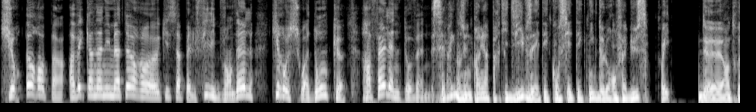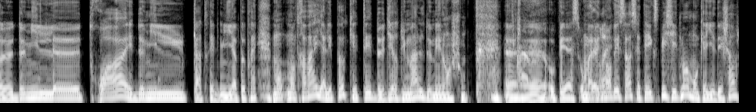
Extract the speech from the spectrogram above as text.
sur Europe 1 avec un animateur euh, qui s'appelle Philippe Vandel qui reçoit donc Raphaël Enthoven. C'est vrai que dans une première partie de vie, vous avez été conseiller technique de Laurent Fabius oui. De, entre 2003 et 2004 et demi à peu près. Mon, mon travail à l'époque était de dire du mal de Mélenchon euh, au PS. On m'avait demandé ça, c'était explicitement mon cahier des charges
